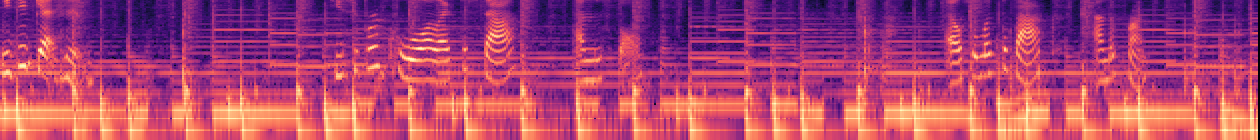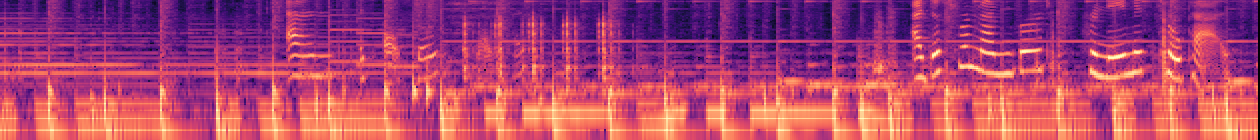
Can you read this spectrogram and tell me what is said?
We did get him. He's super cool. I like the staff and this ball. I also like the back and the front. And it's also. I just remembered her name is Topaz.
